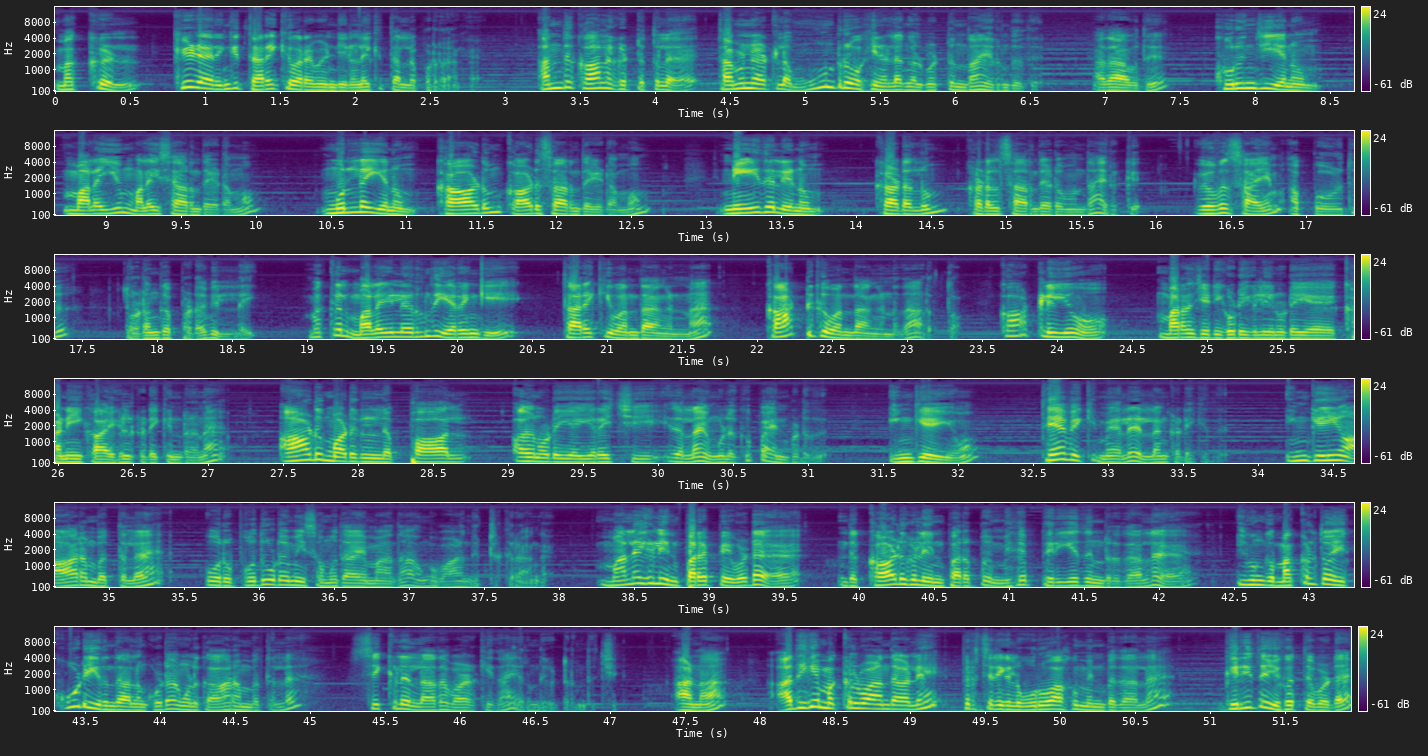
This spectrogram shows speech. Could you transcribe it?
மக்கள் கீழே இறங்கி தரைக்கு வர வேண்டிய நிலைக்கு தள்ளப்படுறாங்க. அந்த காலகட்டத்தில் தமிழ்நாட்டில் மூன்று வகை நிலங்கள் மட்டும்தான் இருந்தது. அதாவது குறிஞ்சி எனும் மலையும் மலை சார்ந்த இடமும் முல்லை எனும் காடும் காடு சார்ந்த இடமும் நெய்தல் எனும் கடலும் கடல் சார்ந்த இடமும் தான் இருக்குது விவசாயம் அப்பொழுது தொடங்கப்படவில்லை. மக்கள் மலையிலிருந்து இறங்கி தரைக்கு வந்தாங்கன்னா காட்டுக்கு வந்தாங்கன்னு தான் அர்த்தம். காட்டுலேயும் மரஞ்செடி கொடிகளினுடைய கனி காய்கள் கிடைக்கின்றன. ஆடு மாடுகளில் பால் அதனுடைய இறைச்சி இதெல்லாம் இவங்களுக்கு பயன்படுது. இங்கேயும் தேவைக்கு மேலே எல்லாம் கிடைக்குது. இங்கேயும் ஆரம்பத்தில் ஒரு பொது உடைமை சமுதாயமாக தான் அவங்க வாழ்ந்துட்டுருக்குறாங்க. மலைகளின் பரப்பை விட இந்த காடுகளின் பரப்பு மிகப்பெரியதுன்றதால இவங்க மக்கள் தொகை கூடி இருந்தாலும் கூட அவங்களுக்கு ஆரம்பத்தில் சிக்கல் இல்லாத வாழ்க்கை தான் இருந்துக்கிட்டு இருந்துச்சு. ஆனால் அதிக மக்கள் வாழ்ந்தாலே பிரச்சனைகள் உருவாகும் என்பதால் கிரித யுகத்தை விட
